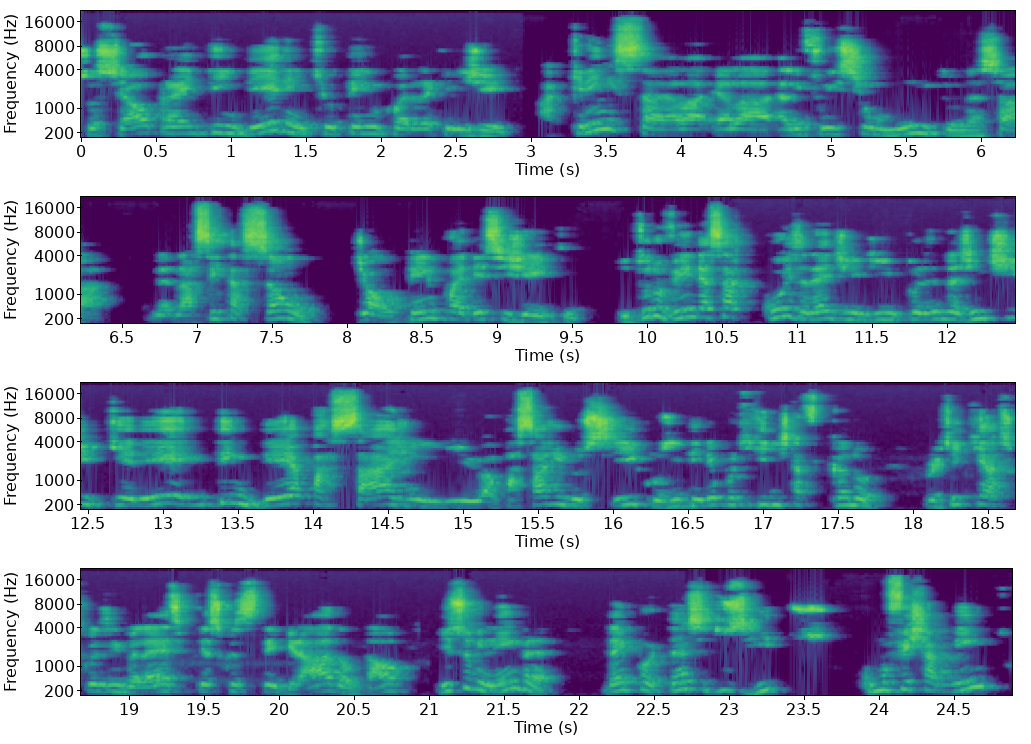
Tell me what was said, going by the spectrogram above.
social para entenderem que o tempo era daquele jeito. A crença ela, ela, ela influenciou muito nessa na aceitação de ó, o tempo é desse jeito. E tudo vem dessa coisa, né, de, de, por exemplo, a gente querer entender a passagem, a passagem dos ciclos, entender por que, que a gente está ficando por que, que as coisas envelhecem, por que as coisas se degradam tal. Isso me lembra da importância dos ritos como fechamento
